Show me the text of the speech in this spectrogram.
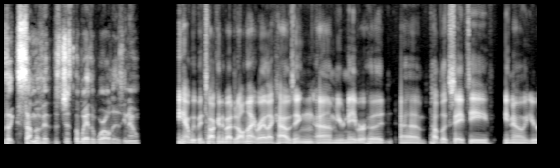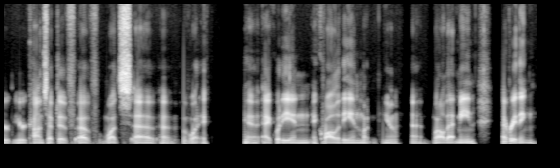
like some of it. It's just the way the world is, you know. Yeah, we've been talking about it all night, right? Like housing, um, your neighborhood, uh, public safety. You know, your your concept of of what's uh, uh, of what uh, equity and equality and what you know uh, what all that mean. Everything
